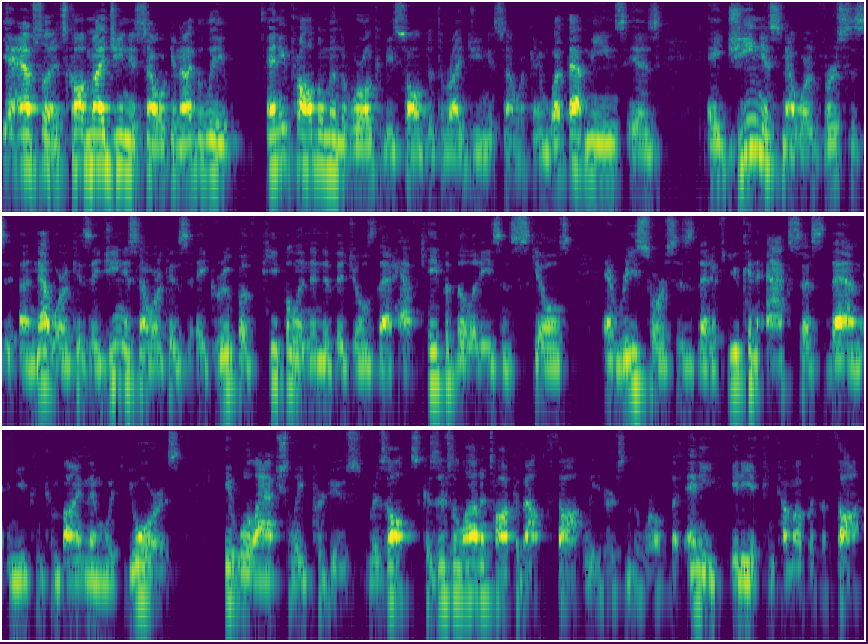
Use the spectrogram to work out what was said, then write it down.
Yeah, absolutely. It's called My Genius Network. And I believe any problem in the world can be solved with the right genius network. And what that means is a genius network versus a network is a genius network is a group of people and individuals that have capabilities and skills and resources that if you can access them and you can combine them with yours it will actually produce results. Because there's a lot of talk about thought leaders in the world, but any idiot can come up with a thought.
